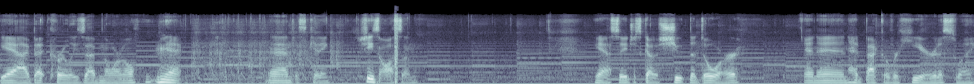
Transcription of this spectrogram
Yeah, I bet Curly's abnormal. yeah. Nah, I'm just kidding. She's awesome. Yeah, so you just gotta shoot the door, and then head back over here, this way.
